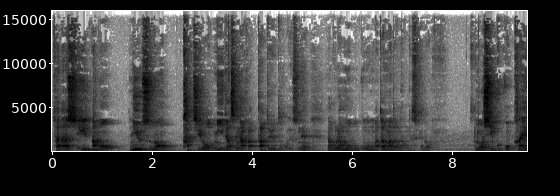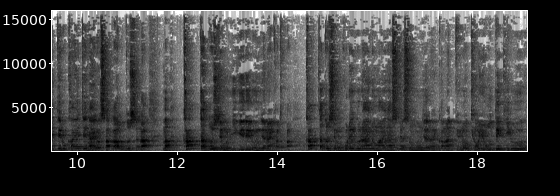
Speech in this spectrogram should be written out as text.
正しいあのニュースの価値を見出せなかったというとこですね。これはもう僕もまだまだなんですけどもしここ変えてる変えてないの差があるとしたらまあ勝ったとしても逃げれるんじゃないかとか勝ったとしてもこれぐらいのマイナスで済むんじゃないかなっていうのを許容できる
